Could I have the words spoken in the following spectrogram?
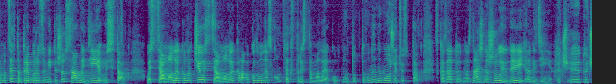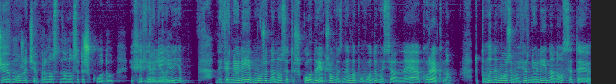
Фармацевтам треба розуміти, що саме діє ось так. Ось ця молекула чи ось ця молекула. А коли у нас комплекс 300 молекул, ну тобто вони не можуть ось так сказати однозначно, Мгм. що іде і як діє. То, е, то чи можуть приносити наносити шкоду ефірні, Ефірні олії? олії. Ефірні олії можуть наносити шкоду, якщо ми з ними поводимося некоректно. Тобто ми не можемо ефірні олії наносити е,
